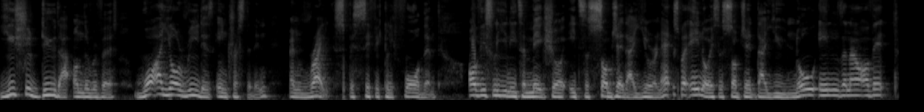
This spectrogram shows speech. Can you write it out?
You should do that on the reverse. What are your readers interested in? And write specifically for them. Obviously, you need to make sure it's a subject that you're an expert in, or it's a subject that you know ins and out of it,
